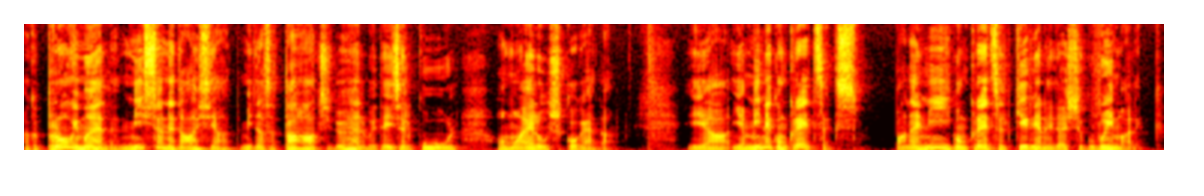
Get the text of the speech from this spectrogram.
aga proovi mõelda, et mis on need asjad, mida sa tahaksid ühel või teisel kuul oma elus kogeda. ja, ja mine konkreetseks, pane nii konkreetselt kirja neid asju kui võimalik.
